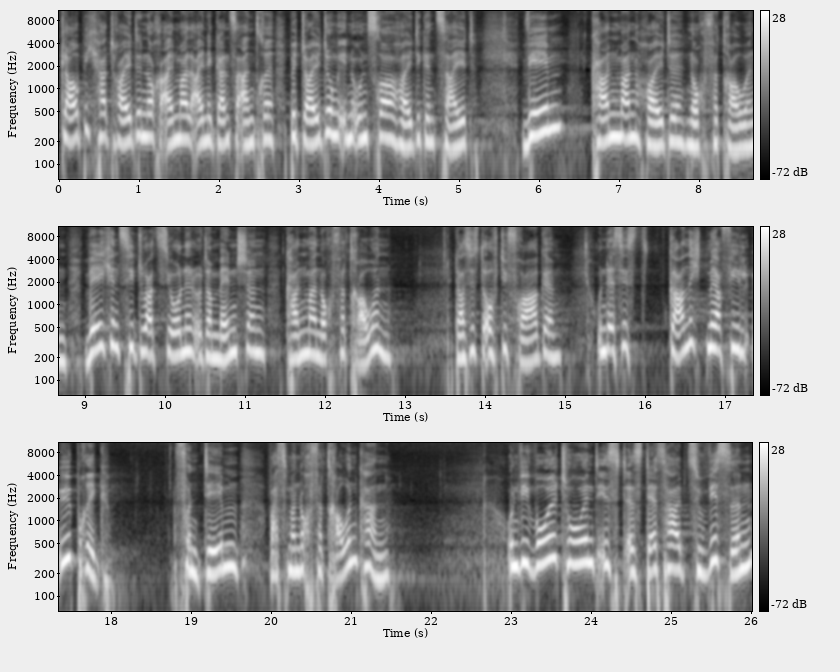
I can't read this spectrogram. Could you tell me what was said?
glaube ich, hat heute noch einmal eine ganz andere Bedeutung in unserer heutigen Zeit. Wem kann man heute noch vertrauen? Welchen Situationen oder Menschen kann man noch vertrauen? Das ist oft die Frage. Und es ist gar nicht mehr viel übrig von dem, was man noch vertrauen kann. Und wie wohltuend ist es deshalb zu wissen,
